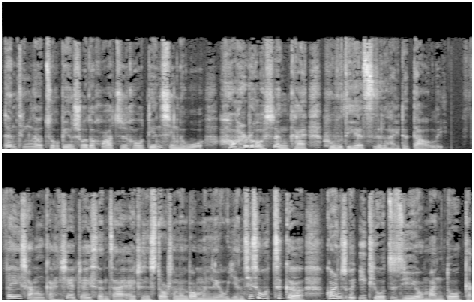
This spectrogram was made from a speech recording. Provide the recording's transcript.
但听了左边说的话之后，点醒了我“花若盛开，蝴蝶自来”的道理。非常感谢 Jason 在 iTunes Store 上面帮我们留言。其实我这个关于这个议题，我自己也有蛮多感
